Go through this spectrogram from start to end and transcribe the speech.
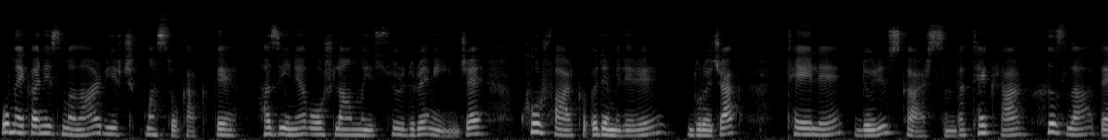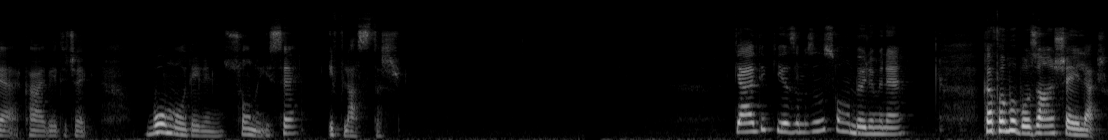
Bu mekanizmalar bir çıkmaz sokak ve hazine borçlanmayı sürdüremeyince kur farkı ödemeleri duracak. TL döviz karşısında tekrar hızla değer kaybedecek. Bu modelin sonu ise iflastır. Geldik yazımızın son bölümüne. Kafamı bozan şeyler.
